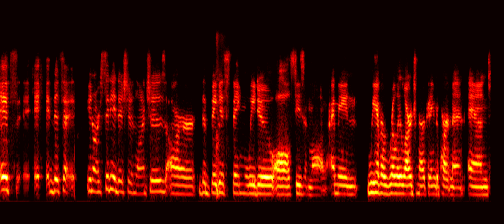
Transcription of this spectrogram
it's it, it's a you know our city edition launches are the biggest thing we do all season long. I mean, we have a really large marketing department and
